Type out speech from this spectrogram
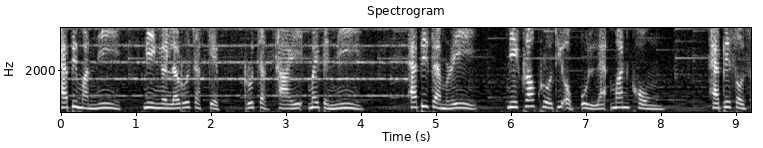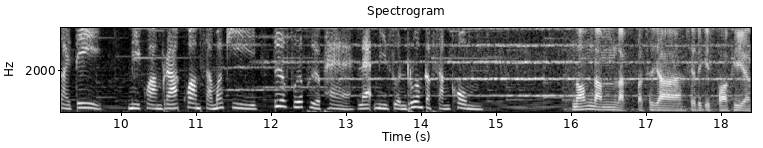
Happy Money มีเงินแล้วรู้จักเก็บ รู้จักใช้ไม่เป็นหนี้ Happy Family มีครอบครัวที่อบอุ่นและมั่นคง Happy Society มีความรักความสามัคคี เอื้อเฟื้อเผื่อแผ่ และมีส่วนร่วมกับสังคม น้อมนำหลักปรัชญาเศรษฐกิจพอเพียง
